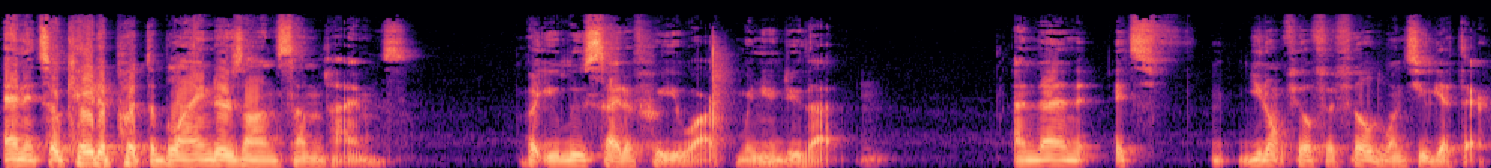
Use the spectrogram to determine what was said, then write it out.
And it's okay to put the blinders on sometimes, but you lose sight of who you are when you do that. And then it's you don't feel fulfilled once you get there.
